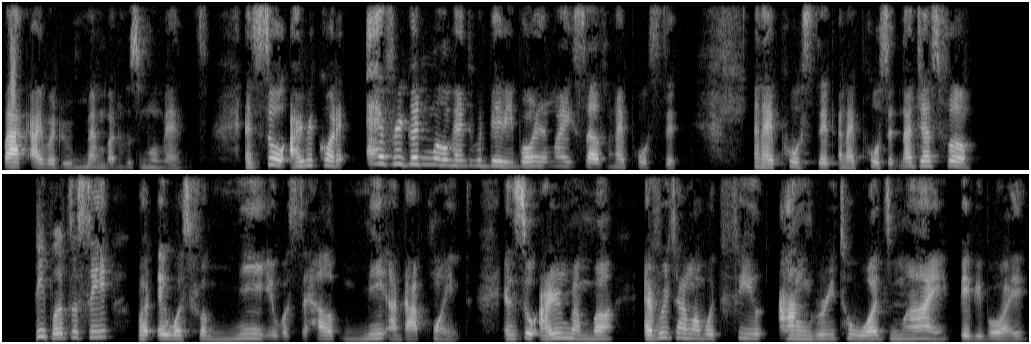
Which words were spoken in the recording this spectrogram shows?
back, I would remember those moments. And so I recorded every good moment with baby boy and myself and I posted. And I posted and I posted not just for people to see, but it was for me. It was to help me at that point. And so I remember every time I would feel angry towards my baby boy,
